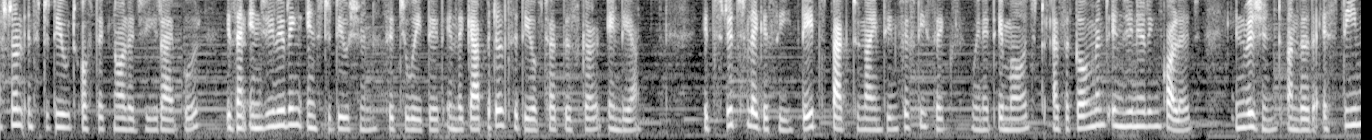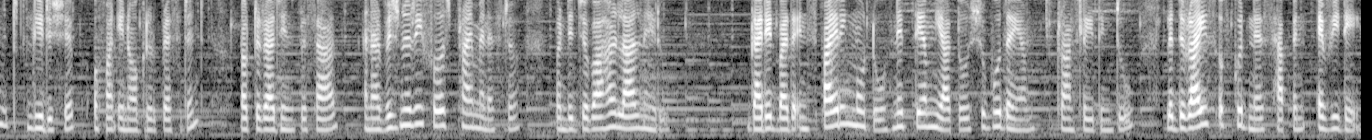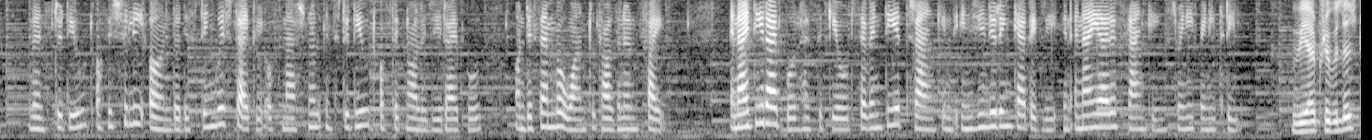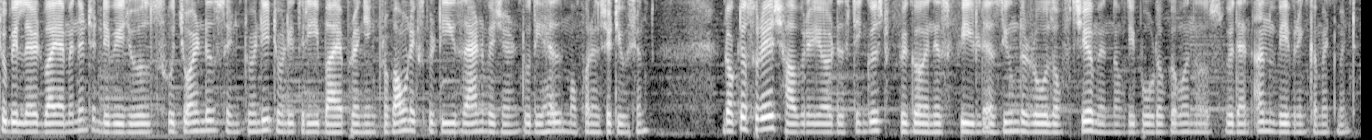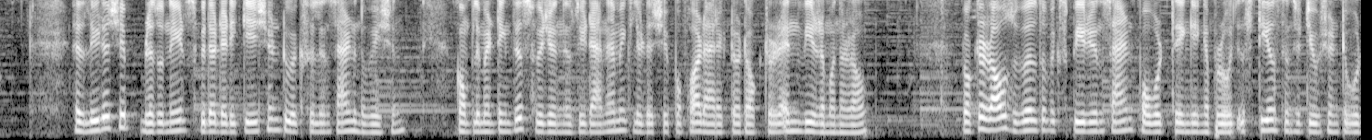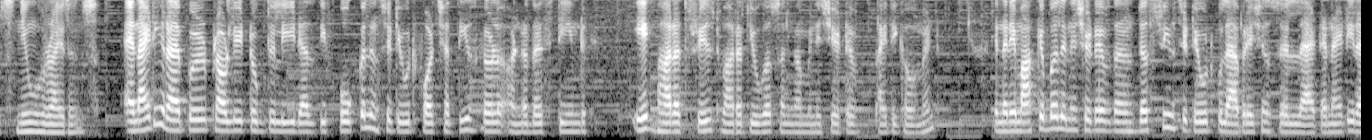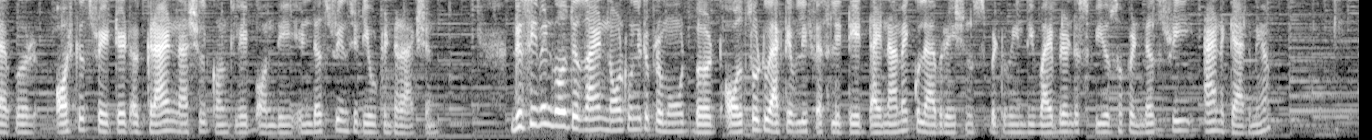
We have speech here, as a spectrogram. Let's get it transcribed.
National Institute of Technology, Raipur, is an engineering institution situated in the capital city of Chhattisgarh, India. Its rich legacy dates back to 1956 when it emerged as a government engineering college envisioned under the esteemed leadership of our inaugural president, Dr. Rajendra Prasad, and our visionary first Prime Minister, Pandit Jawaharlal Nehru. Guided by the inspiring motto Nityam Yato Shubhodayam, translating to Let the rise of goodness happen every day. The institute officially earned the distinguished title of National Institute of Technology Raipur on December 1, 2005. NIT Raipur has secured 70th rank in the engineering category in NIRF Rankings 2023. We are privileged to be led by eminent individuals who joined us in 2023 by bringing profound expertise and vision to the helm of our institution. Dr. Suresh Haware, a distinguished figure in his field, assumed the role of chairman of the Board of Governors with an unwavering commitment. His leadership resonates with a dedication to excellence and innovation. Complementing this vision is the dynamic leadership of our director, Dr. N.V. Ramana Rao. Dr. Rao's wealth of experience and forward thinking approach steers the institution towards new horizons. NIT Raipur proudly took the lead as the focal institute for Chhattisgarh under the esteemed Ek Bharat Shresth Bharat Yuva Sangam initiative by the government. In a remarkable initiative, the Industry Institute Collaboration Cell at NIT Raipur orchestrated a grand national conclave on the Industry Institute interaction. This event was designed not only to promote but also to actively facilitate dynamic collaborations between the vibrant spheres of industry and academia,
